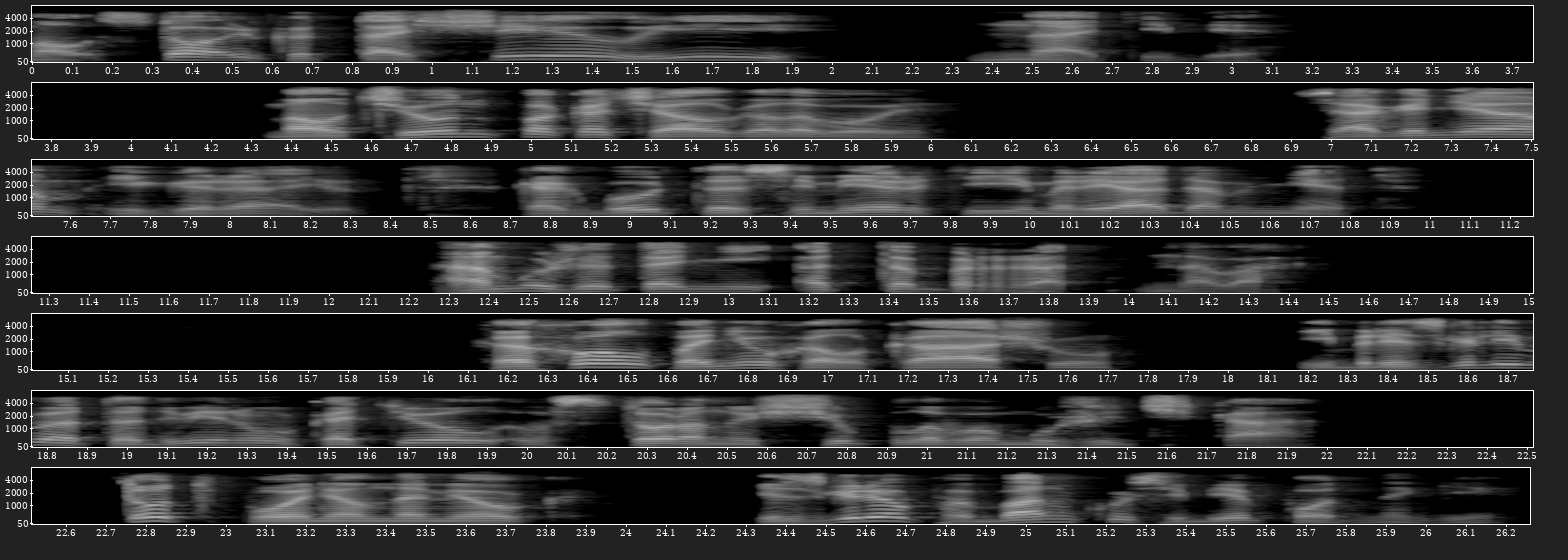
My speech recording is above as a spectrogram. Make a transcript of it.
мол, столько тащил и на тебе. Молчун покачал головой. С огнем играют, как будто смерти им рядом нет. А может, они от обратного? Хохол понюхал кашу и брезгливо отодвинул котел в сторону щуплого мужичка. Тот понял намек и сгреб банку себе под ноги.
